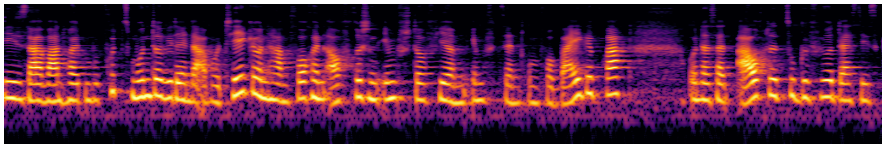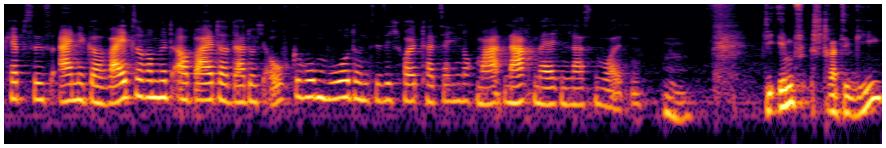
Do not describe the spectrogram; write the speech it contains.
Die waren heute putzmunter wieder in der Apotheke und haben vorhin auch frischen Impfstoff hier im Impfzentrum vorbeigebracht. Und das hat auch dazu geführt, dass die Skepsis einiger weiterer Mitarbeiter dadurch aufgehoben wurde und sie sich heute tatsächlich nochmal nachmelden lassen wollten. Hm. Die Impfstrategie,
